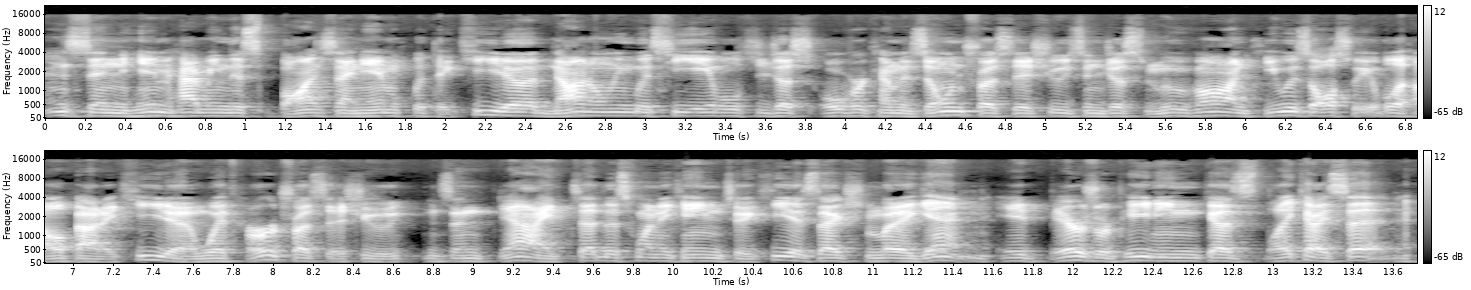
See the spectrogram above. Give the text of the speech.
and him having this bond dynamic with Akita, not only was he able to just overcome his own trust issues and just move on, he was also able to help out Akita with her trust issues. And yeah, I said this when it came to Akita's section, but again, it bears repeating because, like I said,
